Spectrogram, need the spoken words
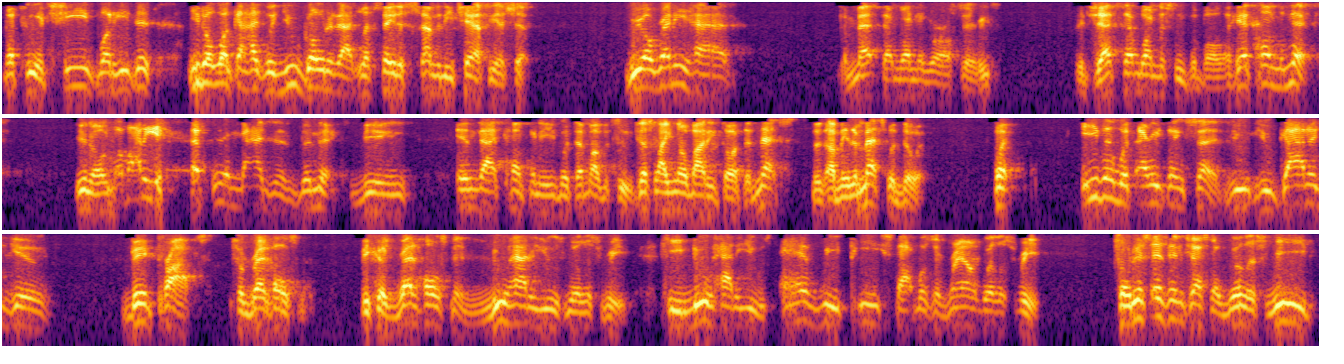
But to achieve what he did, you know what, guys, when you go to that, let's say the 70 championship, we already had the Mets that won the World Series, the Jets that won the Super Bowl, and here come the Knicks. You know, nobody ever imagined the Knicks being in that company with them other two, just like nobody thought the Nets, I mean, the Mets would do it. But even with everything said, you you got to give big props to Red Holzman because Red Holzman knew how to use Willis Reed. He knew how to use every piece that was around Willis Reed. So this isn't just a Willis Reed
